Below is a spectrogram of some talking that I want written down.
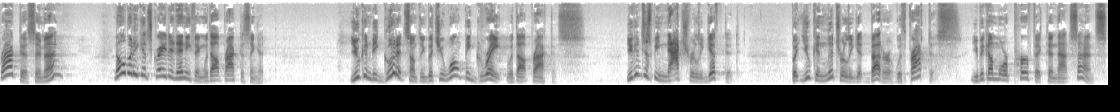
practice. Amen? Nobody gets great at anything without practicing it. You can be good at something, but you won't be great without practice. You can just be naturally gifted, but you can literally get better with practice. You become more perfect in that sense.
